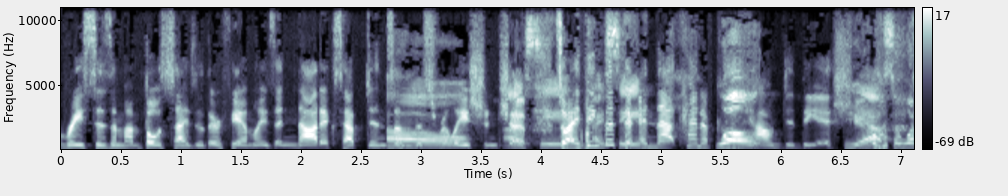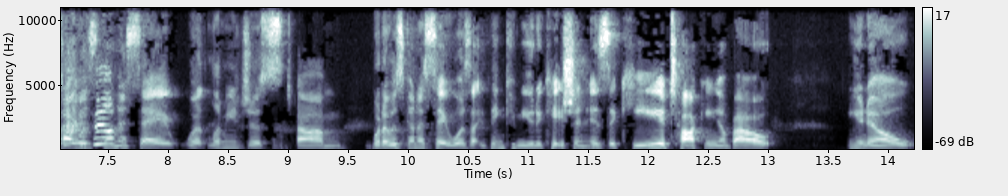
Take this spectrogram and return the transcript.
racism on both sides of their families and not acceptance oh, of this oh, relationship. I so I think I that, the, and that kind of well, compounded the issue. Yeah. So what I was going to say, what let me just, um, what I was going to say was, I think communication is the key. Talking about you know,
